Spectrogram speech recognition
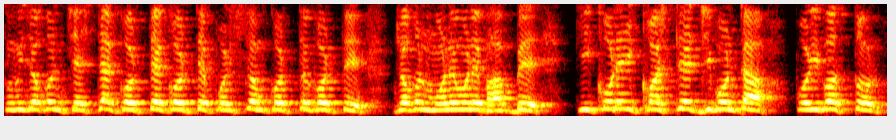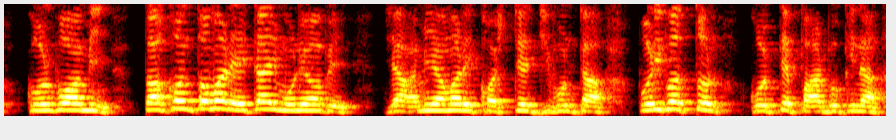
তুমি যখন চেষ্টা করতে করতে, পরিশ্রম করতে করতে যখন মনে মনে ভাববে, কি করে এই কষ্টের জীবনটা পরিবর্তন করব আমি? তখন তোমার এটাই মনে হবে যে আমি আমার এই কষ্টের জীবনটা পরিবর্তন করতে পারব কিনা,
